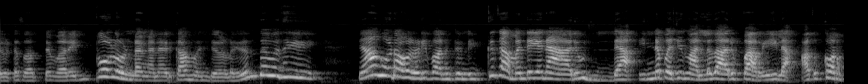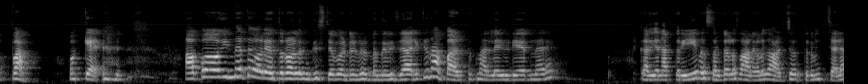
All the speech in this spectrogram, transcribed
കേട്ടോ സത്യം പറയാം. ഇപ്പോഴും ഉണ്ട് അങ്ങനെ ഒരു കമന്റുകൾ എന്താ മതി ഞാൻ കൂടെ ഓൾറെഡി പറഞ്ഞിട്ടുണ്ട്. എനിക്ക് കമന്റ് ചെയ്യാൻ ആരും ഇല്ല. ഇന്നെ പറ്റി നല്ലത് ആരും പറയില്ല. അത് കുറപ്പാ ഓക്കെ അപ്പോൾ ഇന്നത്തെ എത്ര നിങ്ങൾക്ക് ഇഷ്ടപ്പെട്ടിട്ടുണ്ടെന്ന് വിചാരിക്കുന്നു. അപ്പോൾ അടുത്ത നല്ല വീഡിയോ ആയിരുന്നേരെ കാരണം ഞാൻ അത്രയും റിസൾട്ടുള്ള സാധനങ്ങൾ കാണിച്ചു കൊടുത്തിട്ടും ചില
